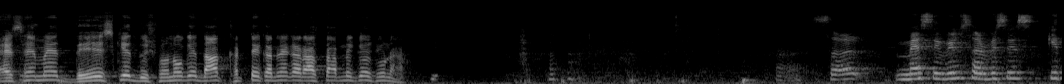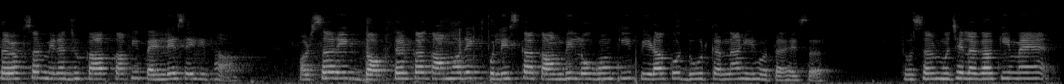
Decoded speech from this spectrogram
ऐसे में देश के दुश्मनों के दांत खट्टे करने का रास्ता आपने क्यों चुना? सर मैं सिविल सर्विसेज़ की तरफ़ सर मेरा झुकाव काफ़ी पहले से ही था। और सर एक डॉक्टर का काम और एक पुलिस का काम भी लोगों की पीड़ा को दूर करना ही होता है सर। तो सर मुझे लगा कि मैं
